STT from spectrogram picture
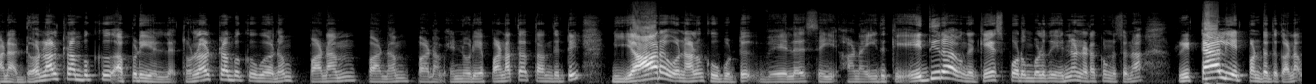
ஆனால் டொனால்ட் ட்ரம்புக்கு அப்படி இல்லை. டொனால்ட் ட்ரம்புக்கு வேணும் பணம் பணம் பணம். என்னுடைய பணத்தை தந்துட்டு நீ யாரை வேணாலும் கூப்பிட்டு வேலை செய். ஆனால் இதுக்கு எதிராக அவங்க கேஸ் போடும் பொழுது என்ன நடக்கும்னு சொன்னால் ரிட்டாலியேட் பண்ணுறதுக்கான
